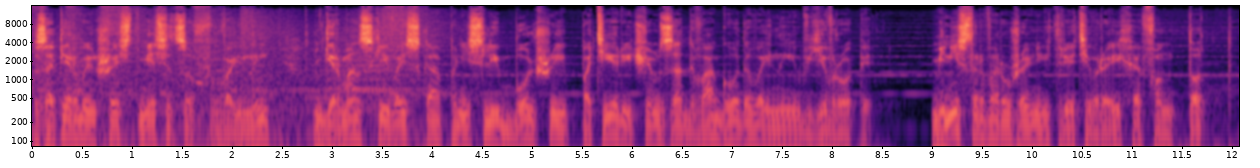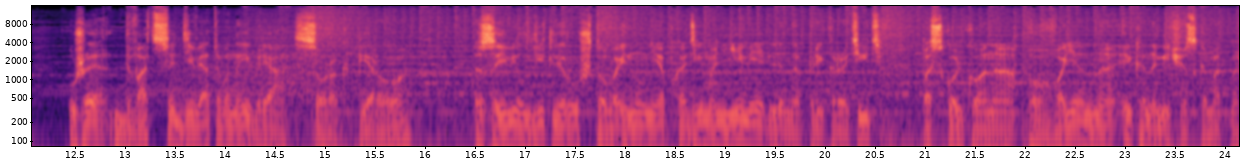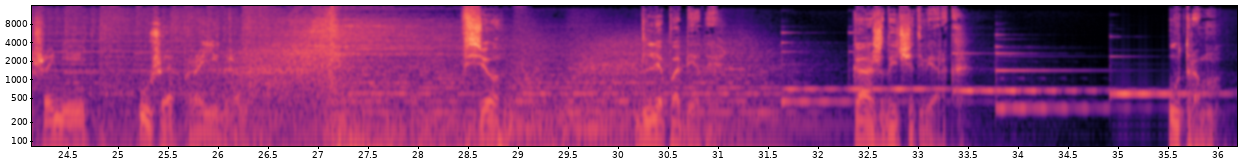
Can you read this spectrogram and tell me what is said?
За первые шесть месяцев войны германские войска понесли большие потери, чем за два года войны в Европе. Министр вооружений Третьего Рейха фон Тотт уже 29 ноября 41 го заявил Гитлеру, что войну необходимо немедленно прекратить, поскольку она в военно-экономическом отношении уже проиграна. Все для победы. Каждый четверг. Утром.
